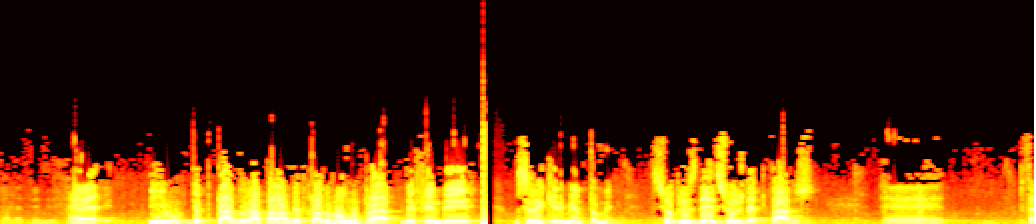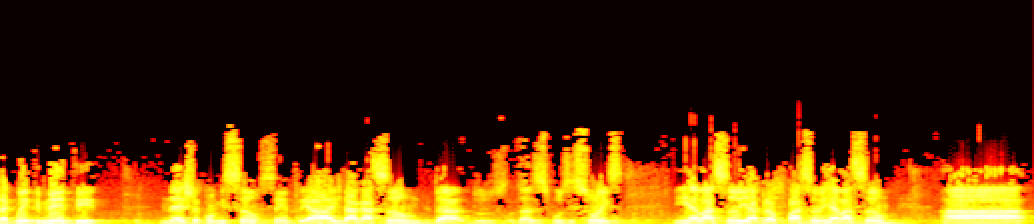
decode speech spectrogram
para defender. É, e o deputado, a palavra do deputado Romulo para defender o seu requerimento também. Senhor presidente, senhores deputados, é, frequentemente nesta comissão sempre há indagação da, dos, das exposições em relação e a preocupação em relação a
